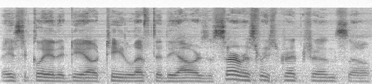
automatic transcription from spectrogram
basically the DOT lifted the hours of service restrictions, so.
